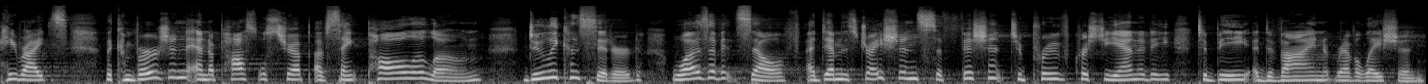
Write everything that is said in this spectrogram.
he writes The conversion and apostleship of St. Paul alone, duly considered, was of itself a demonstration sufficient to prove Christianity to be a divine revelation.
